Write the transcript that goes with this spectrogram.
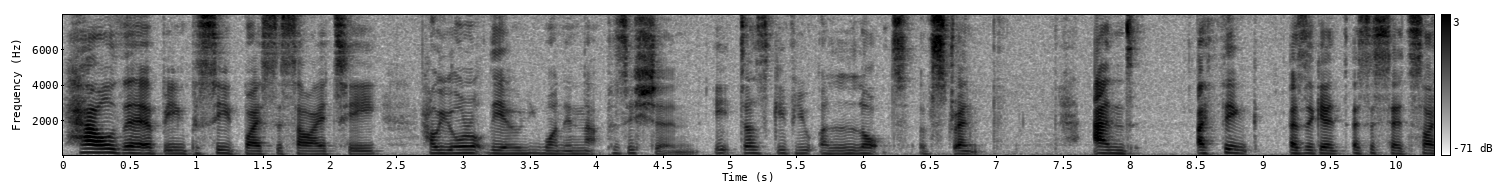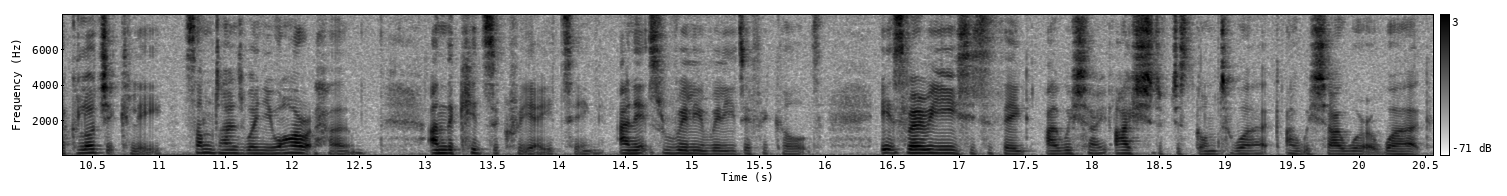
how they're being perceived by society, how you're not the only one in that position. It does give you a lot of strength. And I think, as again, as I said, psychologically, sometimes when you are at home and the kids are creating and it's really, really difficult, it's very easy to think, I wish I, I should have just gone to work. I wish I were at work.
